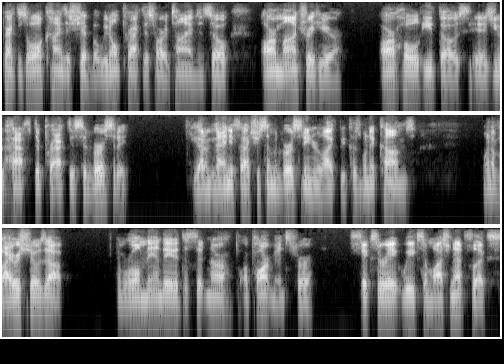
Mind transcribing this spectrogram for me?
practice all kinds of shit, but we don't practice hard times. And so our mantra here, our whole ethos is you have to practice adversity. You got to manufacture some adversity in your life because when it comes, when a virus shows up and we're all mandated to sit in our apartments for six or eight weeks and watch Netflix,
